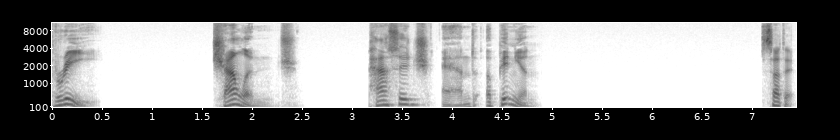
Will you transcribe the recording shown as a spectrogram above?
Three. Challenge. Passage and opinion. さて、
